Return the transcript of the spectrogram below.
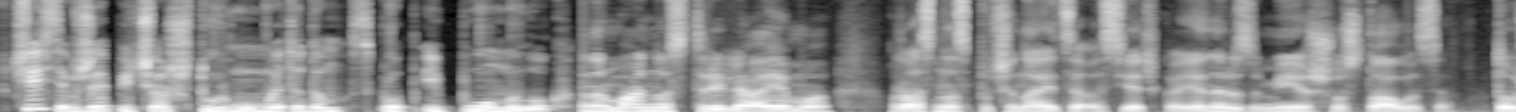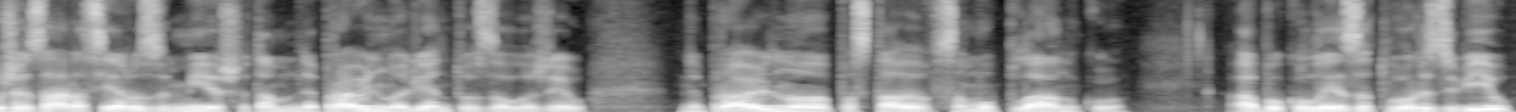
Вчився вже під час штурму методом спроб і помилок. Нормально стріляємо, раз у нас починається осічка. Я не розумію, що сталося. То вже зараз я розумію, що там неправильно ленту заложив, неправильно поставив саму планку. Або коли затвор звів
